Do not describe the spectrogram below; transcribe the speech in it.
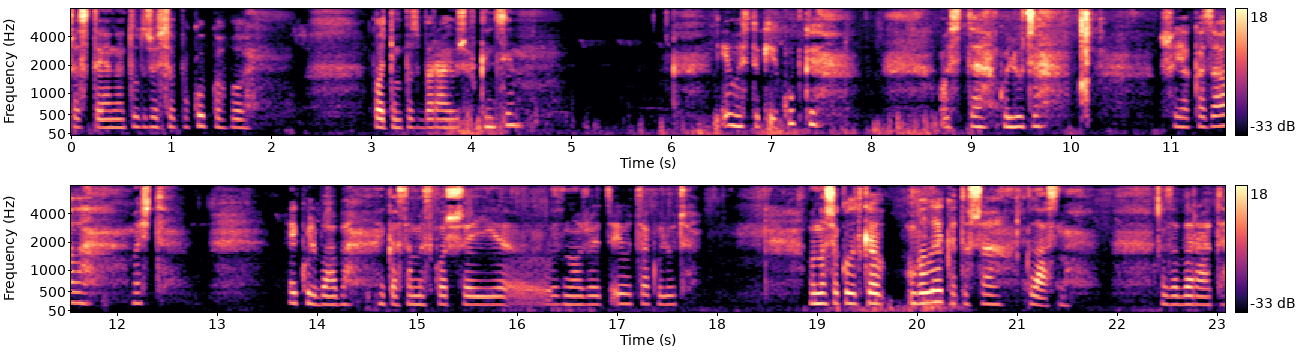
частини. Тут вже все по кубках, бо потім позбираю вже в кінці. І ось такі кубки. Ось те колюче, що я казала. Бачите? І кульбаба, яка саме скорше її е, розмножується. І оце колюче. Воно ще коли таке велике, то ще класно забирати.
